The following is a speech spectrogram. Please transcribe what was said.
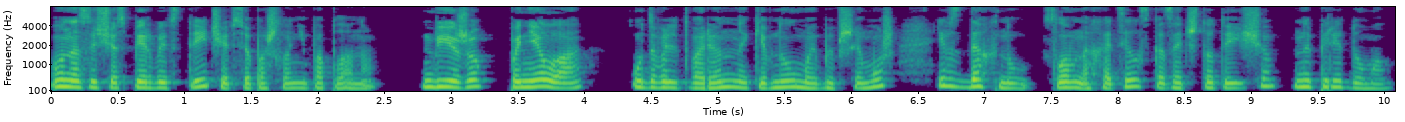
У нас еще с первой встречи все пошло не по плану. «Вижу, поняла», – удовлетворенно кивнул мой бывший муж и вздохнул, словно хотел сказать что-то еще, но передумал.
